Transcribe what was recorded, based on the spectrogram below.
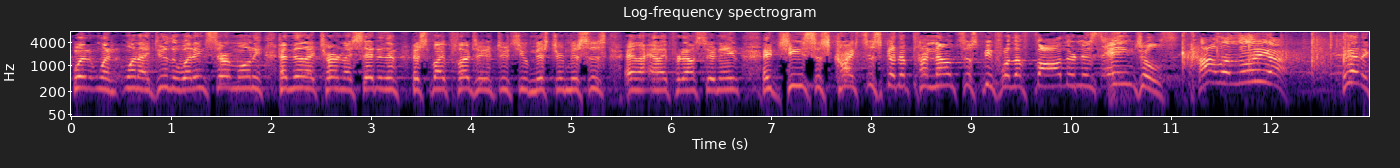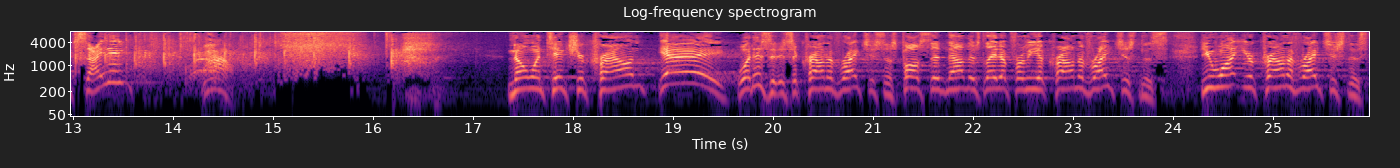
when, when, when I do the wedding ceremony and then I turn and I say to them, it's my pleasure to introduce you, Mr. and Mrs., and I, and I pronounce their name. And Jesus Christ is going to pronounce us before the Father and his angels. Hallelujah. Isn't that exciting? Wow. No one takes your crown. Yay! What is it? It's a crown of righteousness. Paul said, Now there's laid up for me a crown of righteousness. You want your crown of righteousness.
